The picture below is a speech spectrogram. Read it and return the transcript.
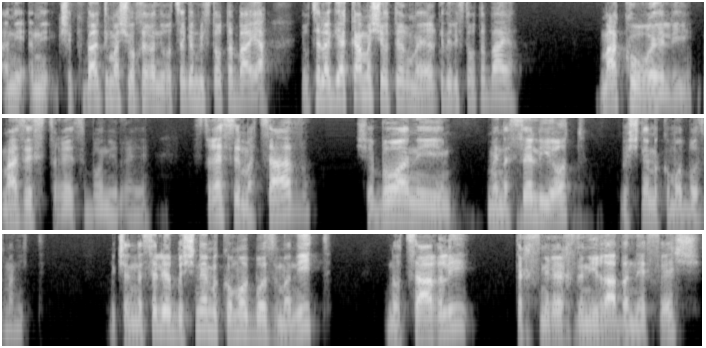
אני, אני, כשקיבלתי משהו אחר, אני רוצה גם לפתור את הבעיה. אני רוצה להגיע כמה שיותר מהר כדי לפתור את הבעיה. מה קורה לי? מה זה סטרס? בואו נראה. סטרס זה מצב שבו אני מנסה להיות בשני מקומות בו זמנית. וכשאני מנסה להיות בשני מקומות בו זמנית, נוצר לי, תכף נראה איך זה נראה בנפש,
